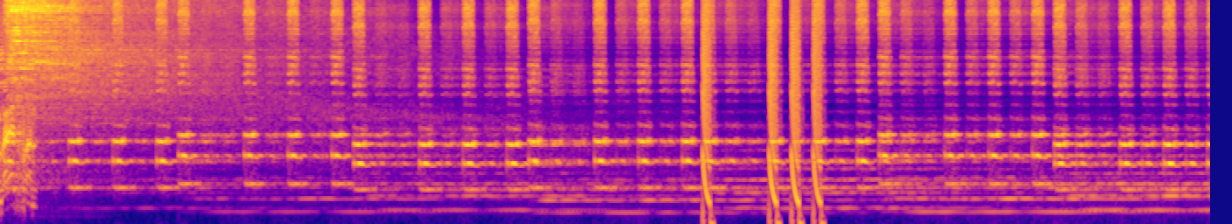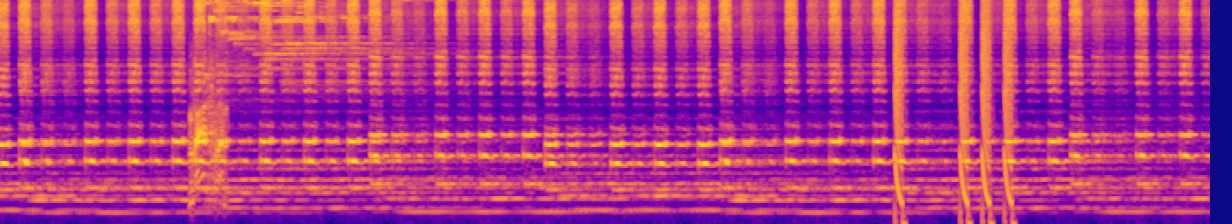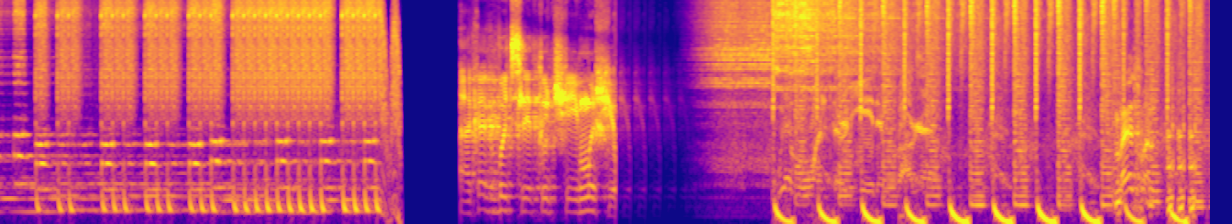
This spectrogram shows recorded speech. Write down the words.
Madman. Madman. А как быть с летучей мышью? Бэтмен?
